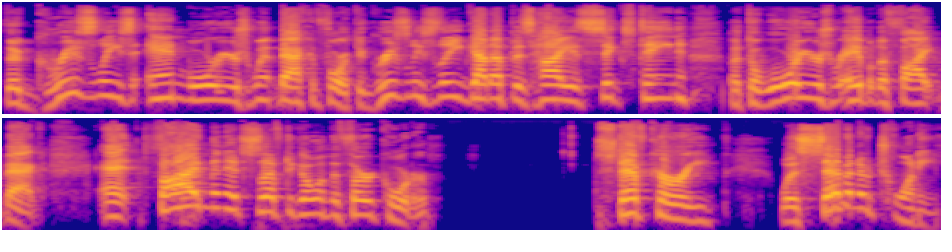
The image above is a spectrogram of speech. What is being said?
the Grizzlies and Warriors went back and forth. The Grizzlies lead got up as high as 16, but the Warriors were able to fight back. At five minutes left to go in the third quarter, Steph Curry was 7 of 20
